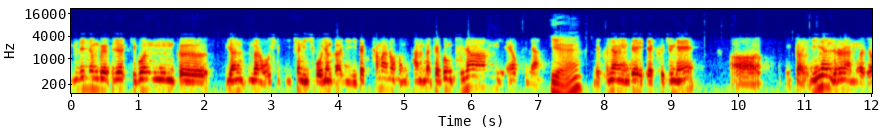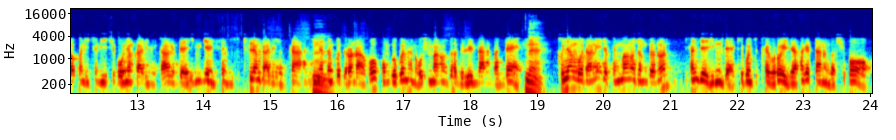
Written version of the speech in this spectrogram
문재인 정부의 그 기본 그 연간 50 2025년까지 204만 원 공급하는 건 대부분 분양이에요, 분양. 예. 근데 분양인데 이제 그 중에 어 그러니까 2년 늘어나는 거죠. 그건 2025년까지니까. 근데 임기는 2027년까지니까 2년 음. 정도 늘어나고 공급은 한 50만 원 더 늘린다는 건데 네. 분양보다는 이제 100만 원 정도는 현재 임대 기본 주택으로 이제 하겠다는 것이고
